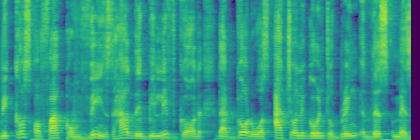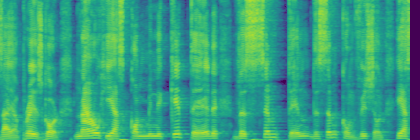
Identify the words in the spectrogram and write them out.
because of how convinced, how they believed God that God was actually going to bring this Messiah. Praise God. Now he has communicated the same thing, the same conviction. He has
